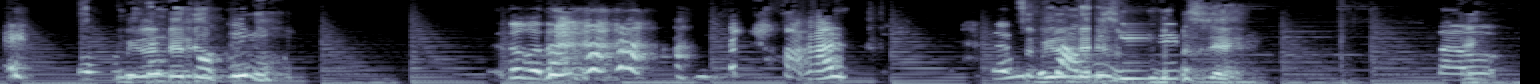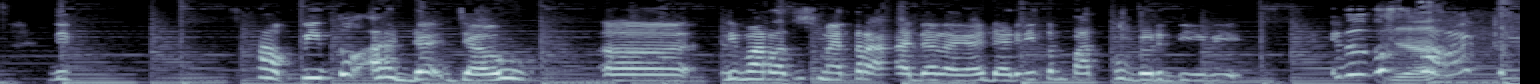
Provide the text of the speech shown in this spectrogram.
eh 9 dari 10. tunggu tunggu Makasih. tapi 9 sapi 11 deh. Tahu. Di sapi itu ada jauh eh, 500 meter ada lah ya dari tempatku berdiri. Itu tuh Ya. suaranya keren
